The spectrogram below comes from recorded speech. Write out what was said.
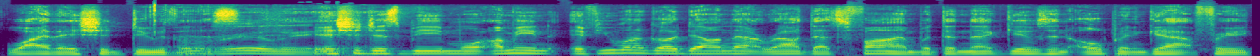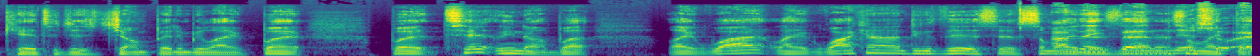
why they should do this. Really? It should just be more. I mean, if you want to go down that route, that's fine. But then that gives an open gap for your kid to just jump in and be like, but, but, ten, you know, but like, why, like, why can't I do this if somebody does that or something initial like that? Yeah.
